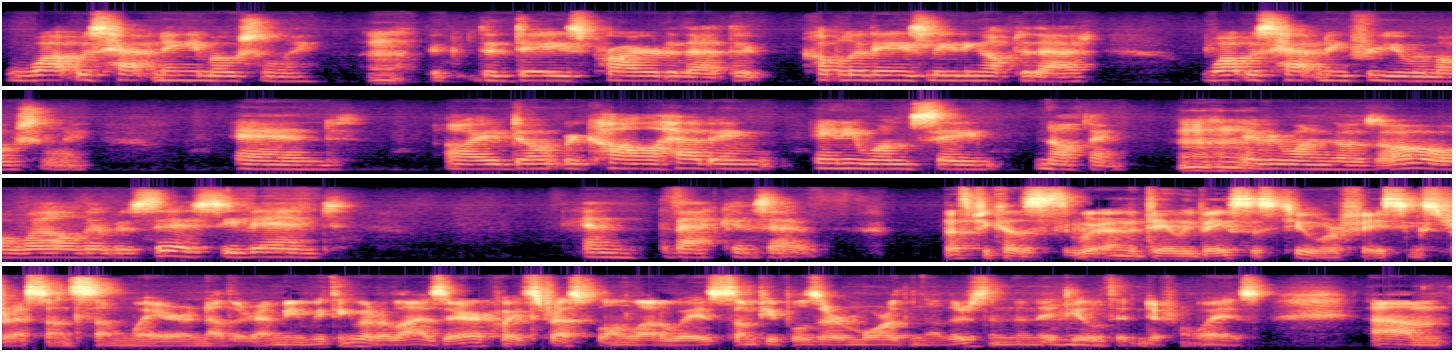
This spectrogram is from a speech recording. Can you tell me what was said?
"What was happening emotionally?" The, the days prior to that, the couple of days leading up to that, what was happening for you emotionally? And I don't recall having anyone say nothing. Mm-hmm. Everyone goes, oh, well, there was this event, and the back gives out. That's because we're on a daily basis too. We're facing stress on some way or another. I mean, we think about our lives; they are quite stressful in a lot of ways. Some people's are more than others, and then they deal with it in different ways. Um,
